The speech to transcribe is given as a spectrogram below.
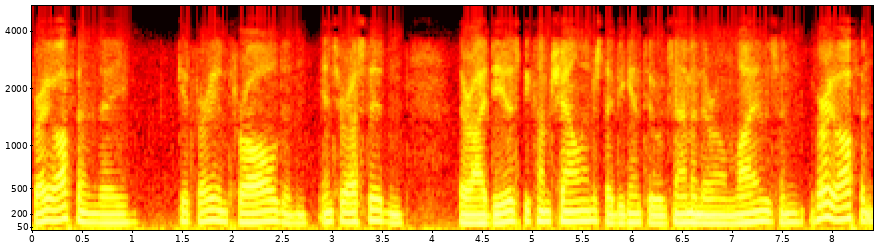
very often they get very enthralled and interested, and their ideas become challenged. They begin to examine their own lives, and very often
